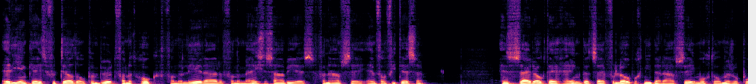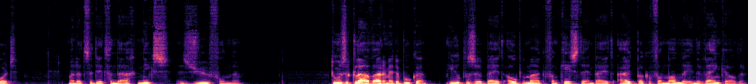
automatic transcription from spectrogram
Eddie en Kees vertelden op hun beurt van het hok, van de leraren, van de meisjes HBS, van AFC en van Vitesse. En ze zeiden ook tegen Henk dat zij voorlopig niet naar de AFC mochten om een rapport, maar dat ze dit vandaag niks zuur vonden. Toen ze klaar waren met de boeken, hielpen ze bij het openmaken van kisten en bij het uitpakken van manden in de wijnkelder.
